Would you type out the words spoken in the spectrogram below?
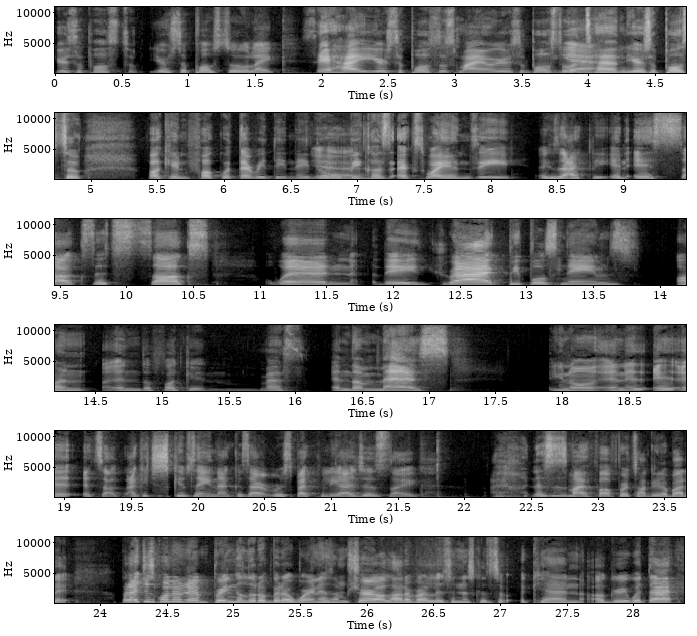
You're supposed to You're supposed to like, say hi. You're supposed to smile. You're supposed to Yeah. attend. You're supposed to fucking fuck with everything they do Yeah. because X, Y, and Z. exactly. And it sucks. It sucks when they drag people's names on in the fucking Mess. in the mess, you know, and it it, it, it sucks. I could just keep saying that because I respectfully, I just like, this is my fault for talking about it. But I just wanted to bring a little bit of awareness. I'm sure a lot of our listeners can can agree with that,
